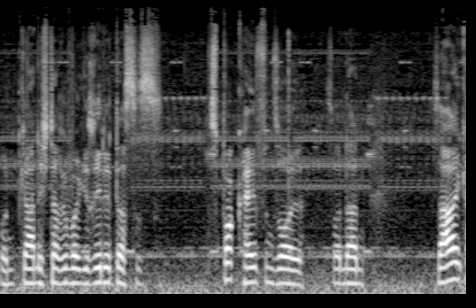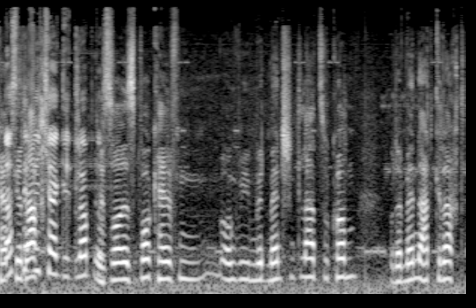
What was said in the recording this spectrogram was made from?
Und gar nicht darüber geredet, dass es Spock helfen soll, sondern Sarek So. hat Das gedacht, ja geglaubt, es soll Spock helfen, irgendwie mit Menschen klarzukommen. Und Amanda hat gedacht,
